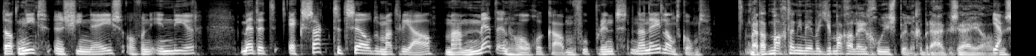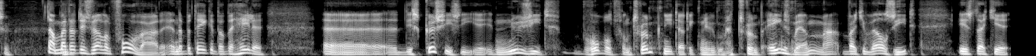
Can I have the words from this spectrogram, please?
dat niet een Chinees of een Indiër met het exact hetzelfde materiaal, maar met een hoge carbon footprint naar Nederland komt. Maar dat mag dan niet meer, want je mag alleen goede spullen gebruiken, zei je al. Ja. Dus, eh, Nou, maar dat is wel een voorwaarde. En dat betekent dat de hele eh, discussies die je nu ziet, bijvoorbeeld van Trump, niet dat ik nu met Trump eens ben, maar wat je wel ziet, is dat je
